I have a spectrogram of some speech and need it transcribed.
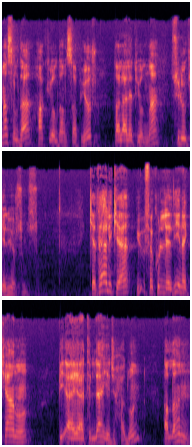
nasıl da hak yoldan sapıyor, dalalet yoluna sülük ediyorsunuz? Kezalike yu'fekullezine kanu bi ayatillah yechadun Allah'ın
